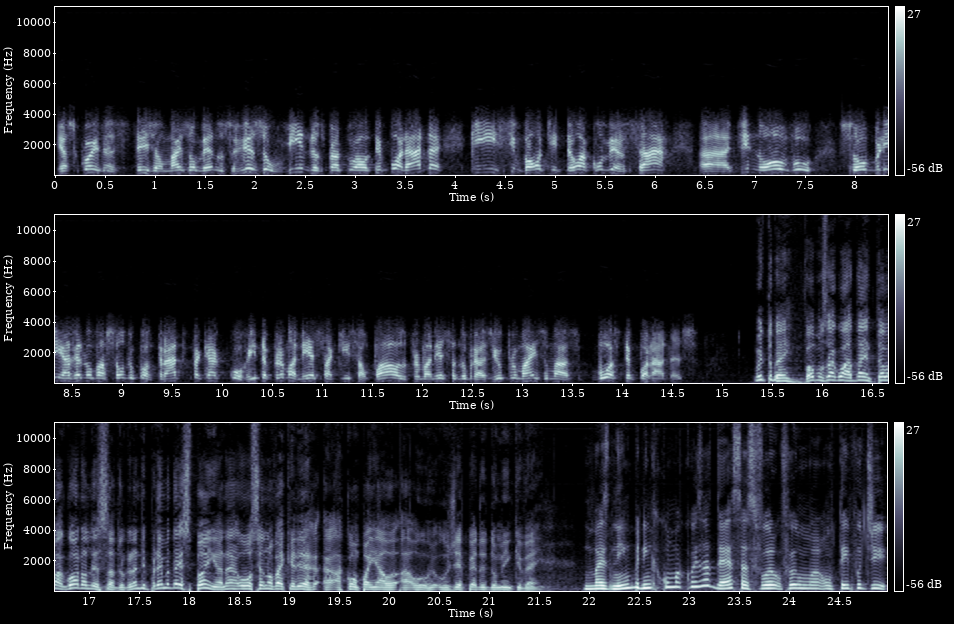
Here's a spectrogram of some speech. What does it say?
e as coisas estejam mais ou menos resolvidas para a atual temporada, que se volte então a conversar conversar uh, de novo sobre a renovação do contrato para que a corrida permaneça aqui em São Paulo, permaneça no Brasil por mais umas boas temporadas. Muito bem, vamos aguardar então agora, Alessandro, o Grande Prêmio da Espanha, né? Ou você não vai querer ah, acompanhar o, o, o GP do domingo que vem? Mas nem brinca com uma coisa dessas. Foi, foi uma, um tempo de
